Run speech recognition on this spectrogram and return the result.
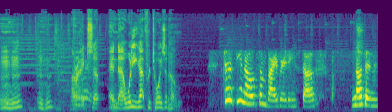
Mm-hmm. Mm-hmm. All right. So, and uh, what do you got for toys at home? Just you know, some vibrating stuff. Nothing,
